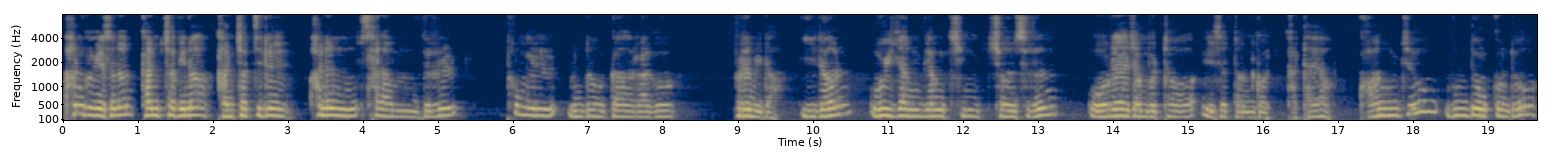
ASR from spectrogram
한국에서는 간첩이나 간첩질을 하는 사람들을 통일운동가라고 부릅니다. 이런 의장 명칭 전술은 오래전부터 있었던 것 같아요. 광주 운동권도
